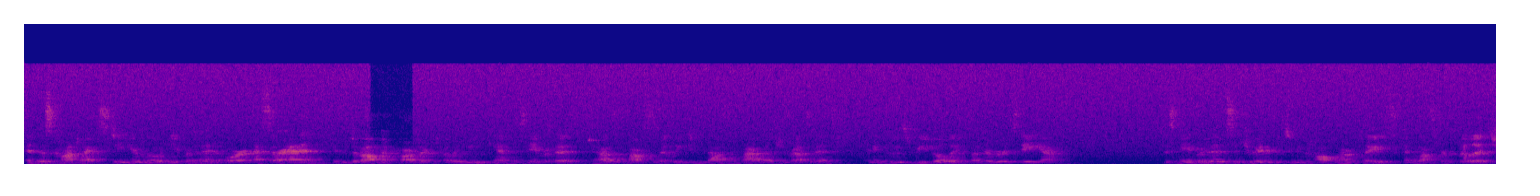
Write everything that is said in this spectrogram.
In this context, Stadium Road Neighborhood, or SRN, is a development project of a new campus neighborhood to house approximately 2,500 residents and includes rebuilding Thunderbird under Bird Stadium. This neighborhood is situated between Hawthorn Place and Wesbrook Village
